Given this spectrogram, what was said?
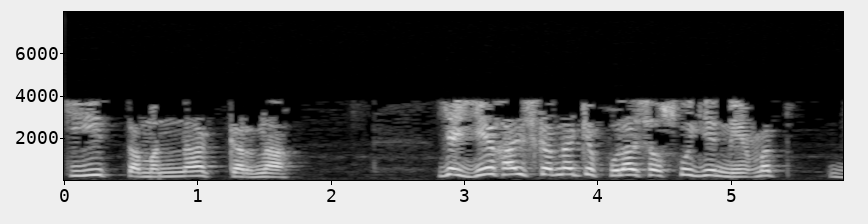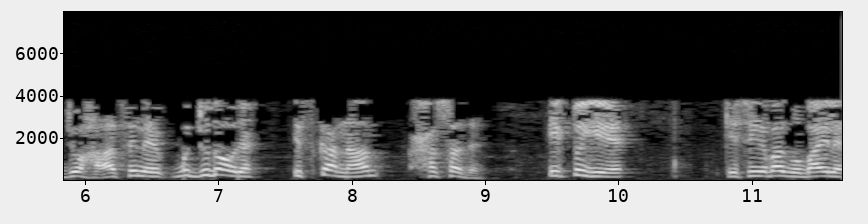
کی تمنا کرنا یا یہ خواہش کرنا کہ فلاں شخص کو یہ نعمت جو حاصل ہے وہ جدا ہو جائے۔ اس کا نام حسد ہے۔ ایک تو یہ ہے، کسی کے پاس موبائل ہے،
